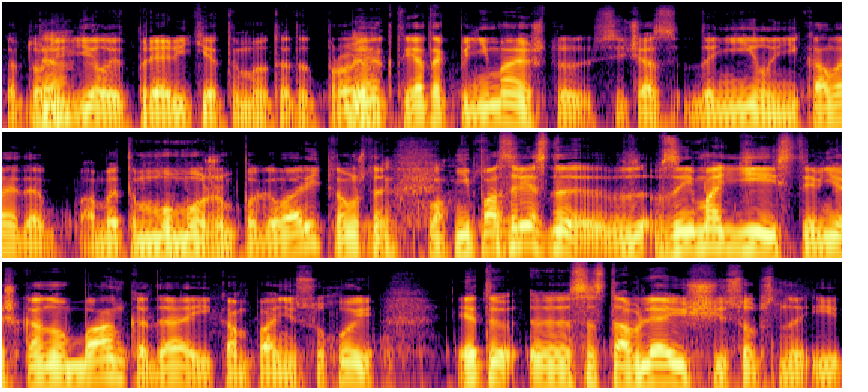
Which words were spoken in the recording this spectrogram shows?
которая да? делает приоритетом вот этот проект. Да. Я так понимаю, что сейчас Даниил и Николай да, об этом мы можем поговорить, потому что Легко. непосредственно взаимодействие Внешэкономбанка да, и компании Сухой это э, составляющие, собственно, и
